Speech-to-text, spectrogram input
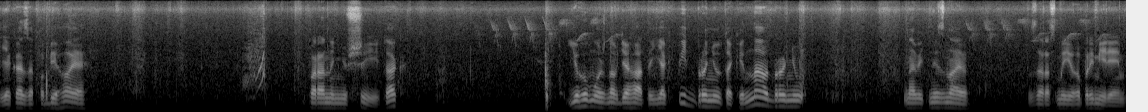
яка запобігає пораненню шиї, так? Його можна вдягати як під броню, так і на броню. Навіть не знаю. Зараз ми його приміряємо.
